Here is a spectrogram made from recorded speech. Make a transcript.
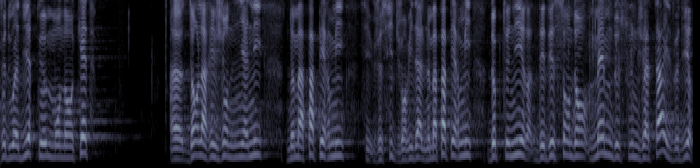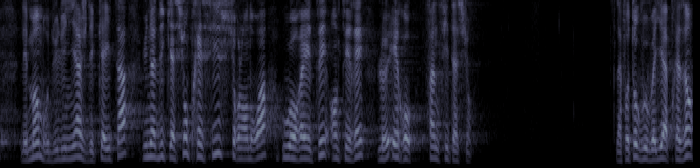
je dois dire que mon enquête euh, dans la région de Niani ne m'a pas permis, je cite Jean Vidal, ne m'a pas permis d'obtenir des descendants même de Sunjata, il veut dire les membres du lignage des Keita, une indication précise sur l'endroit où aurait été enterré le héros. Fin de citation. La photo que vous voyez à présent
